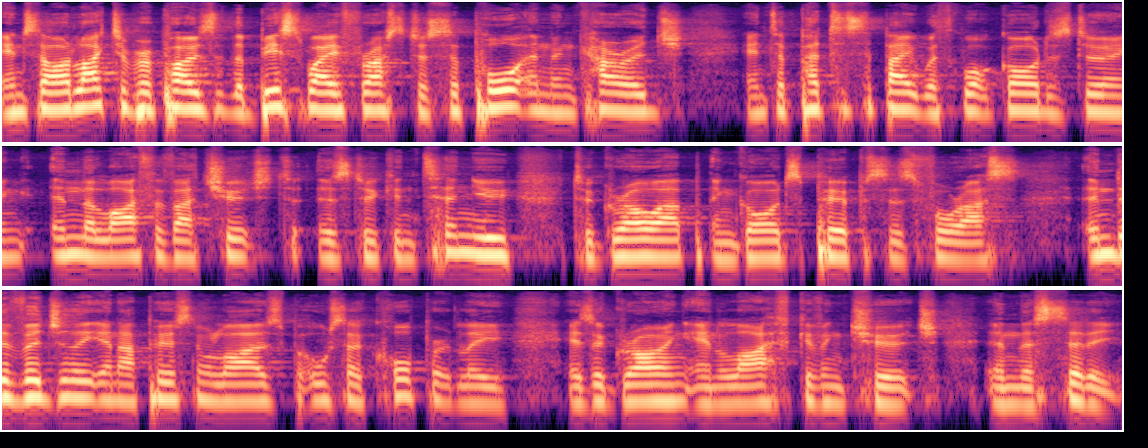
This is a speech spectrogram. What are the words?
And so I'd like to propose that the best way for us to support and encourage and to participate with what God is doing in the life of our church to, is to continue to grow up in God's purposes for us individually in our personal lives, but also corporately as a growing and life giving church in the city.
